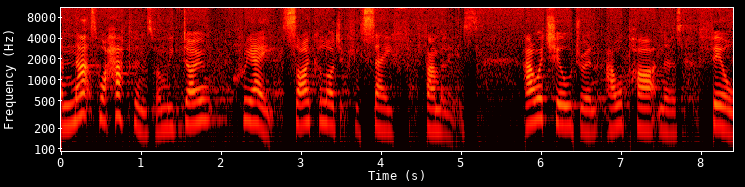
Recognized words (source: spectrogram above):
And that's what happens when we don't create psychologically safe families. Our children, our partners feel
